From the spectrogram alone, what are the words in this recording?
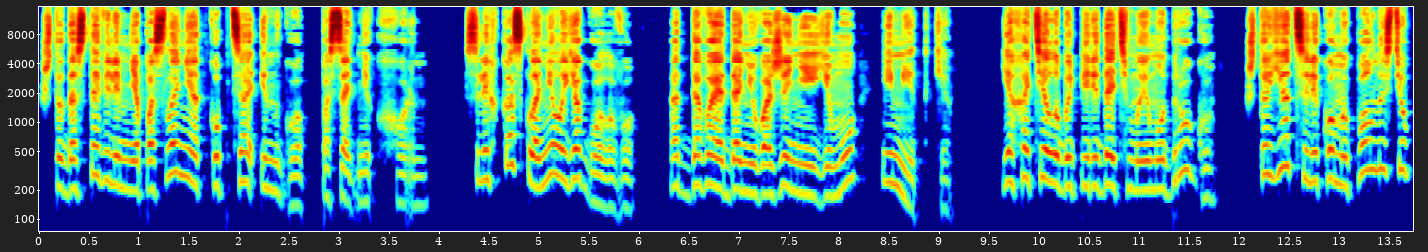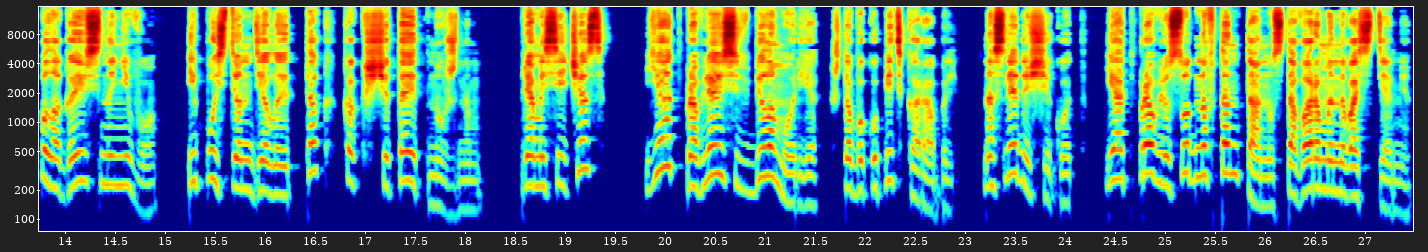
что доставили мне послание от купца Инго, посадник Хорн». Слегка склонила я голову, отдавая дань уважения ему и Митке. Я хотела бы передать моему другу, что я целиком и полностью полагаюсь на него, и пусть он делает так, как считает нужным. Прямо сейчас я отправляюсь в Беломорье, чтобы купить корабль. На следующий год я отправлю судно в Тантану с товаром и новостями.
